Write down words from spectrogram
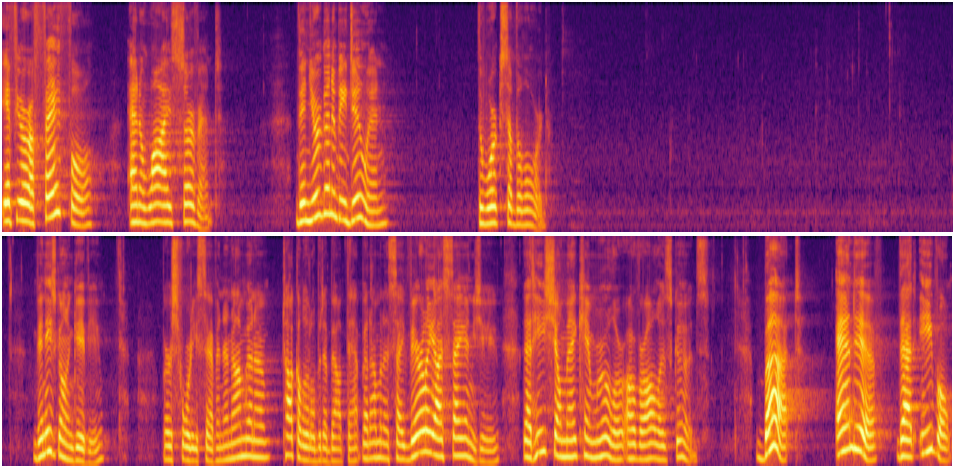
if you're a faithful and a wise servant, then you're going to be doing the works of the Lord. Then he's going to give you, verse 47, and I'm going to talk a little bit about that, but I'm going to say, Verily I say unto you, that he shall make him ruler over all his goods. But, and if that evil,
